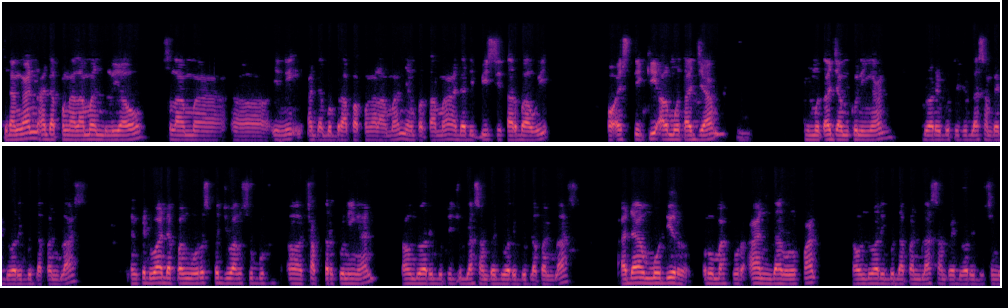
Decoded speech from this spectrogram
Sedangkan ada pengalaman beliau selama uh, ini ada beberapa pengalaman. Yang pertama ada di PC Tarbawi, OSTQ Al Mutajam, Al Mutajam Kuningan, 2017 sampai 2018. Yang kedua ada pengurus pejuang subuh uh, chapter Kuningan tahun 2017 sampai 2018. Ada mudir Rumah Quran Darul Fat tahun 2018 sampai 2019.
